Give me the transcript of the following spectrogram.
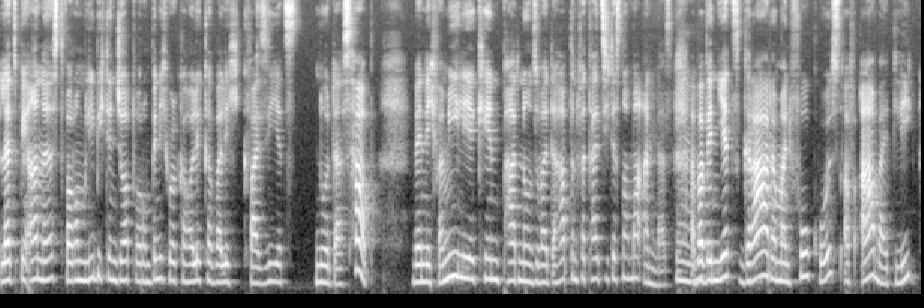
let's be honest, warum liebe ich den Job, warum bin ich Workaholiker, weil ich quasi jetzt nur das habe. Wenn ich Familie, Kind, Partner und so weiter habe, dann verteilt sich das nochmal anders. Mhm. Aber wenn jetzt gerade mein Fokus auf Arbeit liegt,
